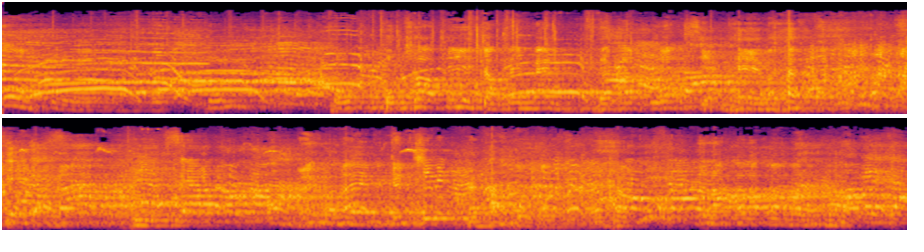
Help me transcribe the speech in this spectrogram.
โอ้โหผมผมชอบที่จำได้แม่นนะครับและเสียงเท่มากเสียงใหญ่มากแอบแซวเราค่ะไม่ไม่เป็นชีวิตนะครับนะครับน่ารักน่ารักมากน่ารักมากโอเคจ้ะ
